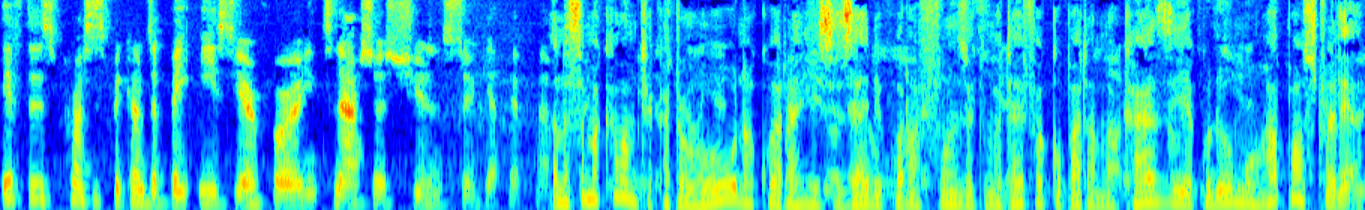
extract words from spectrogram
if this process becomes a bit easier for international students to get their permanent... Anasema kama mchakato huu unakuwa rahisi zaidi kwa wanafunzi wa kimataifa kupata makazi ya kudumu hapa Australia,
